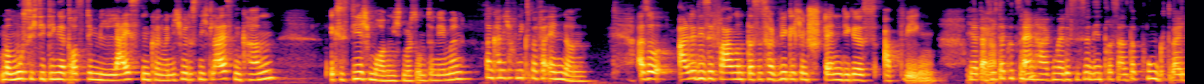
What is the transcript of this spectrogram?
Man muss sich die Dinge trotzdem leisten können. Wenn ich mir das nicht leisten kann, existiere ich morgen nicht mehr als Unternehmen, dann kann ich auch nichts mehr verändern. Also alle diese Fragen und das ist halt wirklich ein ständiges Abwägen. Ja, darf ja. ich da kurz einhaken, weil das ist ein interessanter Punkt, weil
